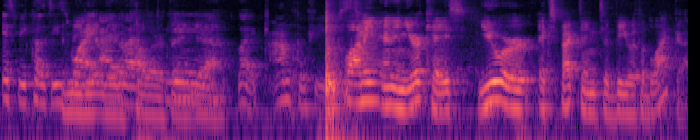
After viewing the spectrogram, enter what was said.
It's because he's white. I left. color thing, yeah. Like I'm confused. Well, I mean, and in your case, you were expecting to be with a black guy.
